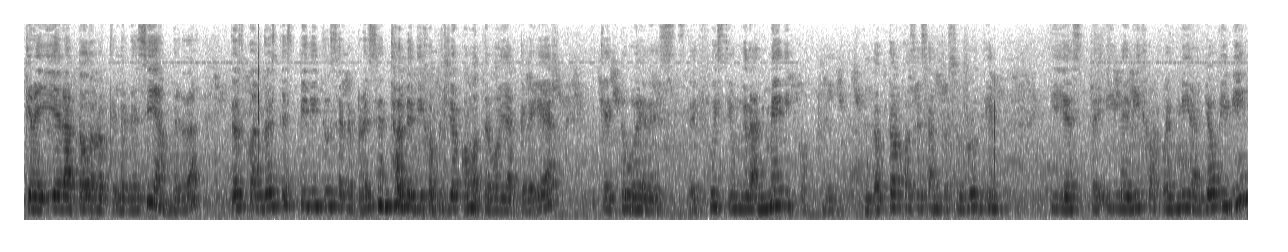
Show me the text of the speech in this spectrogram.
creyera todo lo que le decían, ¿verdad? Entonces cuando este espíritu se le presentó, le dijo, pues yo cómo te voy a creer que tú eres fuiste un gran médico, el, doctor José Santos Urruti, y, este, y le dijo, pues mira, yo viví,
